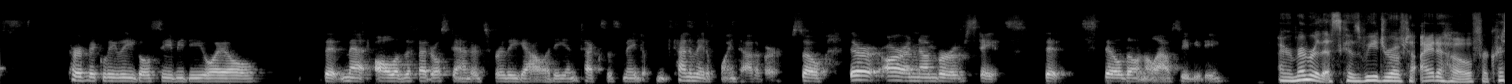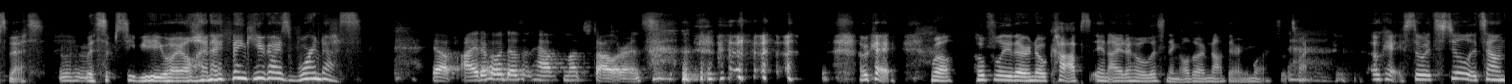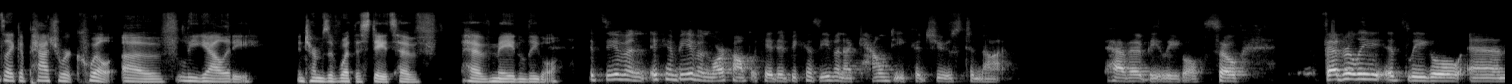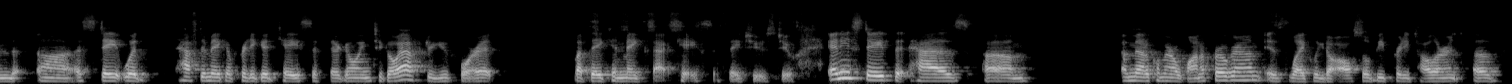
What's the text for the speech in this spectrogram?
perfectly legal CBD oil that met all of the federal standards for legality and texas made kind of made a point out of her. So there are a number of states that still don't allow cbd i remember this because we drove to idaho for christmas mm-hmm. with some cbd oil and i think you guys warned us. Yep idaho doesn't have much tolerance okay well hopefully there are no cops in idaho listening although i'm not there anymore so it's fine. Okay so it's still it sounds like a patchwork quilt of legality in terms of what the states have have made legal. It's even it can be even more complicated because even a county could choose to not have it be legal. So federally it's legal and uh, a state would have to make a pretty good case if they're going to go after you for it but they can make that case if they choose to. Any state that has um, a medical marijuana program is likely to also be pretty tolerant of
